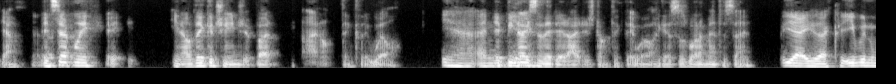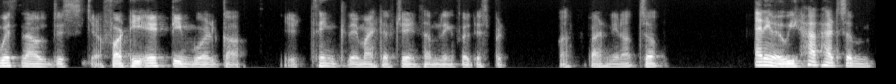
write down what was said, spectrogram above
Yeah. yeah, it's definitely it, you know they could change it, but I don't think they will. yeah, and It'd be nice if they did. I just don't think they will. I guess is what I meant to say. Yeah, exactly. Even with now this, you know, 48 team World Cup, you'd think they might have changed something for this, but well, apparently not. So anyway, we have had some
